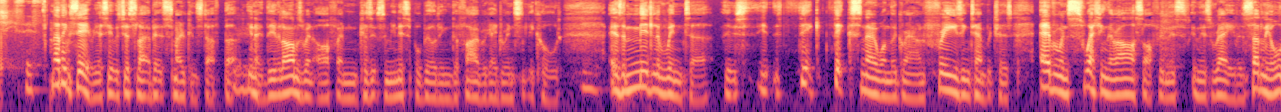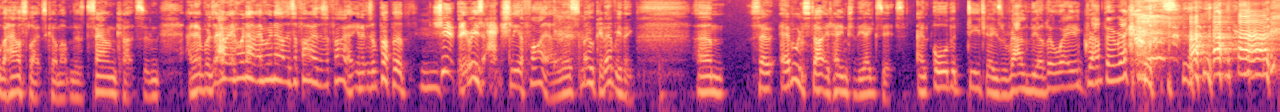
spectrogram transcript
Jesus. nothing serious. It was just like a bit of smoke and stuff. But Mm. you know, the alarms went off, and because it's a municipal building, the fire brigade were instantly called. Mm. It was the middle of winter. It was th- thick, thick snow on the ground, freezing temperatures. Everyone's sweating their arse off in this in this rave, and suddenly all the house lights come up, and the sound cuts, and and everyone's out, everyone out, everyone out. There's a fire. There's a fire. You know, it was a proper Mm. shit. There is actually a fire. There's smoke and everything. Um, so everyone started heading to the exits, and all the DJs ran the other way and grabbed their records.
